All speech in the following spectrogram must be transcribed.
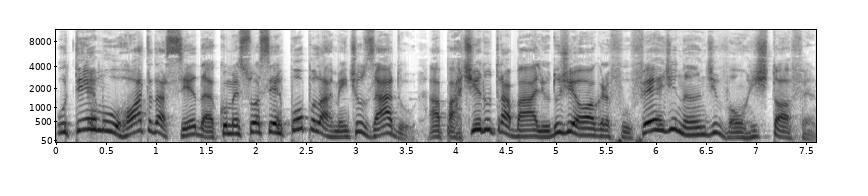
o termo Rota da Seda começou a ser popularmente usado a partir do trabalho do geógrafo Ferdinand von Richthofen.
